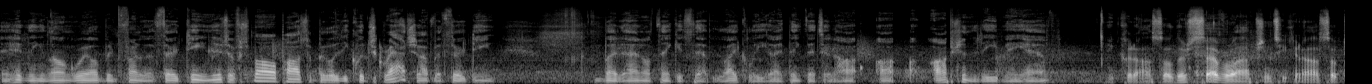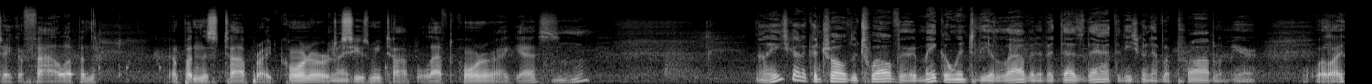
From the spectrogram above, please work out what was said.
and hit the long rail in front of the 13. There's a small possibility he could scratch off a 13, but I don't think it's that likely. I think that's an option that he may have. He could also. There's several options. He could also take a foul up in the, up in this top right corner, or right. excuse me, top left corner, I guess. Mm-hmm. Now he's got to control of the 12 here. It may go into the 11. If it does that, then he's going to have a problem here. Well, I,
